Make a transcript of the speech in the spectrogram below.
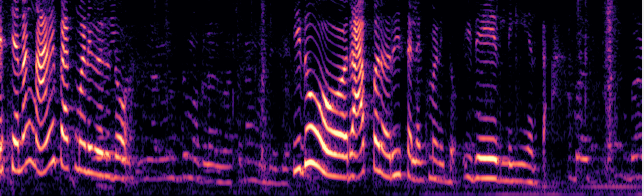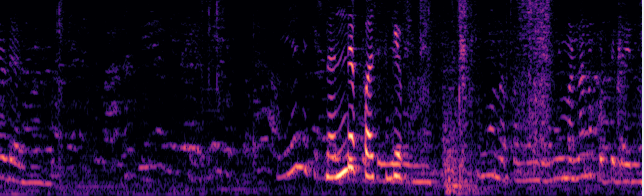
ಎಷ್ಟು ಚೆನ್ನಾಗಿ ನಾನೇ ಪ್ಯಾಕ್ ಮಾಡಿರೋದು. ಇದು ರ್ಯಾಪರ್ ಅರಿ ಸೆಲೆಕ್ಟ್ ಮಾಡಿದ್ದು. ಇದೇ ಇರಲಿ ಅಂತ. ನಂದೇ ಫಸ್ಟ್ ಗಿಫ್ಟ್ ನಿಮ್ಮ ಅಣ್ಣನೂ ಕೊಟ್ಟಿದ್ದ ಇನ್ನು.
